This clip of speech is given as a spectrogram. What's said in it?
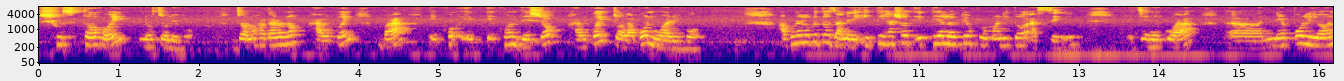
সুস্থ হৈ নচলিব। জনসাধাৰণক ভালকৈ বা এখ- এখন দেশক ভালকৈ চলাব নোৱাৰিব। আপোনালোকেতো জানে, ইতিহাসত এতিয়ালৈকেও প্ৰমাণিত আছে যেনেকুৱা নেপলিয়ন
